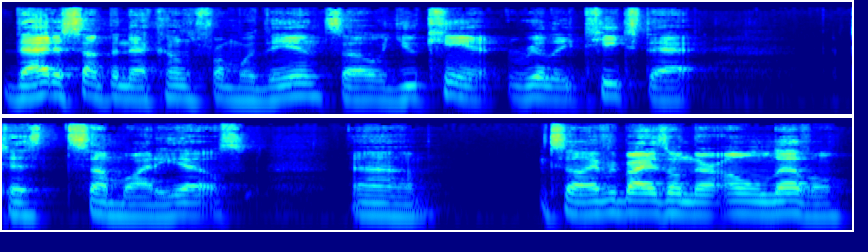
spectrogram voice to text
that is something that comes from within. So you can't really teach that to somebody else. Um, so everybody's on their own level,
